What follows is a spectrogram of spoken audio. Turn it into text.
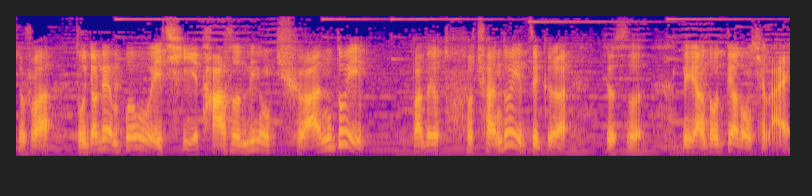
就是说主教练波波维奇他是利用全队把这个全队这个就是力量都调动起来，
